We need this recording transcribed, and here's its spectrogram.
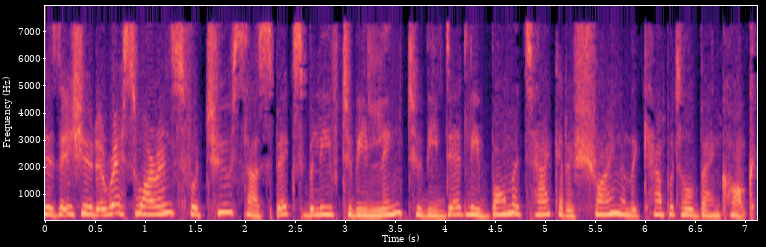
has issued arrest warrants for two suspects believed to be linked to the deadly bomb attack at a shrine in the capital Bangkok.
